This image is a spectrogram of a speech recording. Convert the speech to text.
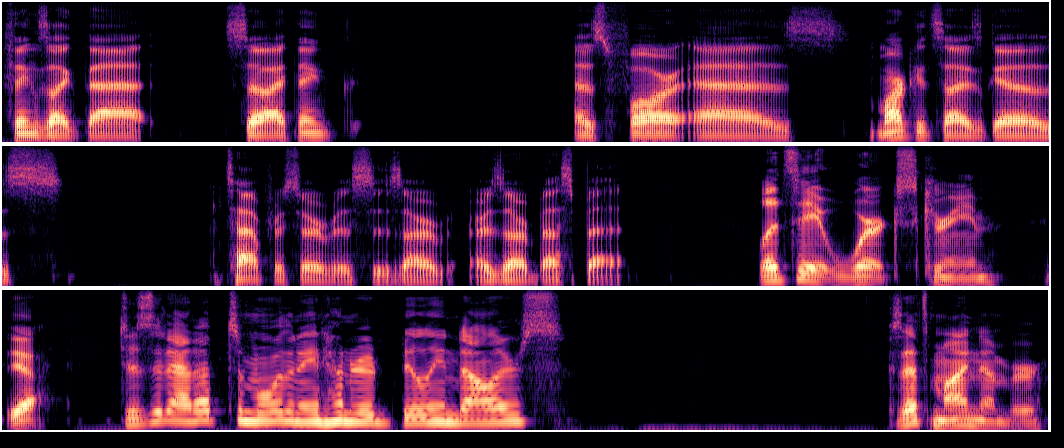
things like that. So I think as far as market size goes, tap for service is our is our best bet. Let's say it works, Kareem. Yeah. Does it add up to more than $800 billion? Because that's my number.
